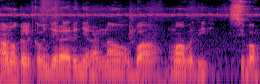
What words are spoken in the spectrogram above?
நாமக்கல் கவிஞர் அறிஞர் அண்ணா உபா உமாபதி சிவம்.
